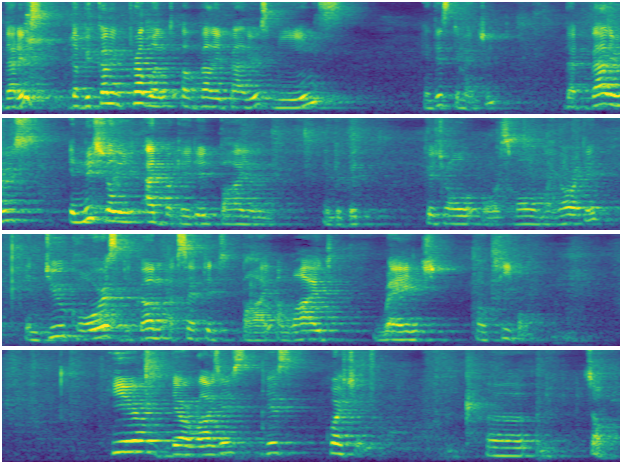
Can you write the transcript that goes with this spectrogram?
That is, the becoming prevalent of valid values means, in this dimension, that values initially advocated by an individual or small minority in due course become accepted by a wide range of people. Here there arises this question. Uh, so,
